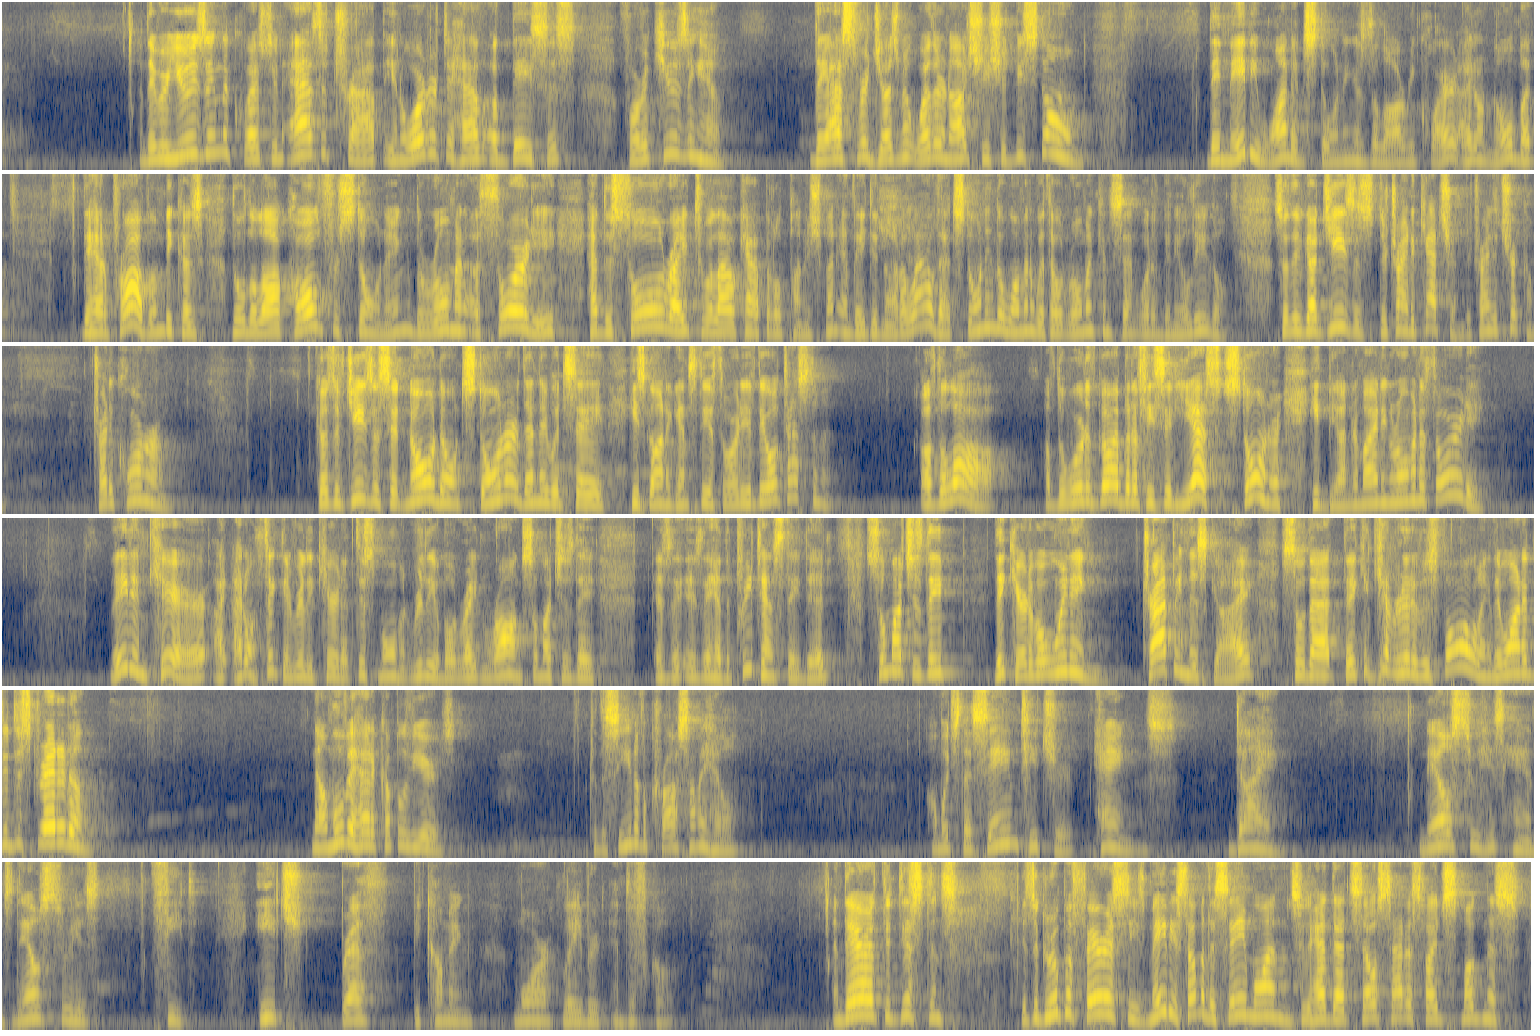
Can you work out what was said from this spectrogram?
They were using the question as a trap in order to have a basis for accusing him. They asked for judgment whether or not she should be stoned. They maybe wanted stoning as the law required. I don't know, but they had a problem because though the law called for stoning, the Roman authority had the sole right to allow capital punishment, and they did not allow that. Stoning the woman without Roman consent would have been illegal. So they've got Jesus, they're trying to catch him, they're trying to trick him, try to corner him. Because if Jesus said, no, don't stone her, then they would say he's gone against the authority of the Old Testament, of the law, of the Word of God. But if he said, yes, stone her, he'd be undermining Roman authority. They didn't care. I, I, don't think they really cared at this moment, really, about right and wrong so much as they, as they, as they had the pretense they did, so much as they, they cared about winning, trapping this guy so that they could get rid of his following. They wanted to discredit him. Now, move ahead a couple of years to the scene of a cross on a hill on which that same teacher hangs, dying. Nails through his hands, nails through his feet, each breath becoming more labored and difficult. And there at the distance is a group of Pharisees, maybe some of the same ones who had that self satisfied smugness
